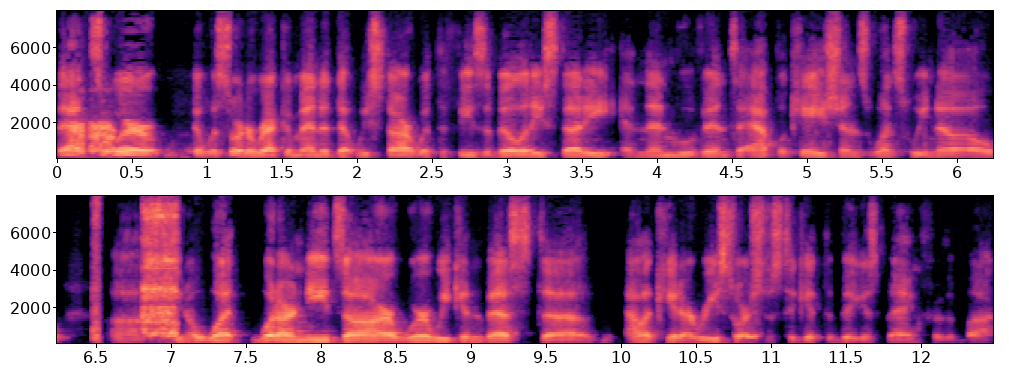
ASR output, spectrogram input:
that's where it was sort of recommended that we start with the feasibility study and then move into applications once we know, uh, you know, what, what our needs are, where we can best uh, allocate our resources to get the biggest bang for the buck.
